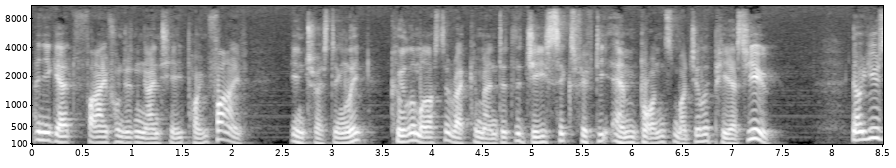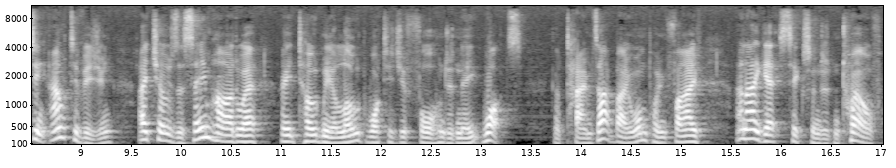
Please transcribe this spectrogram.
and you get 598.5. Interestingly, Cooler Master recommended the G650M Bronze Modular PSU. Now using Outervision, I chose the same hardware and it told me a load wattage of 408 watts. Now times that by 1.5 and I get 612.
